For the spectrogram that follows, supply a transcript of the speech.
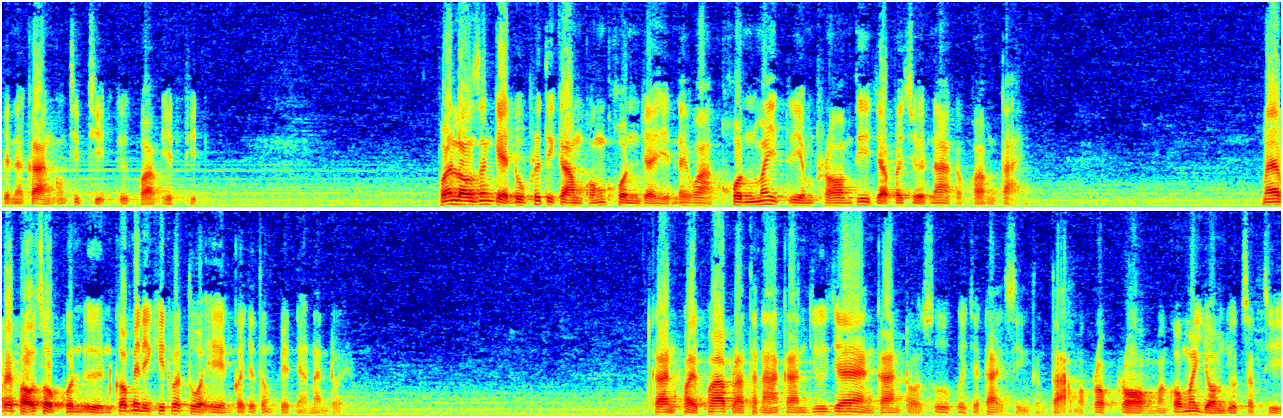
เป็นอาการของทิฏฐิคือความเห็นผิด เพราะลองสังเกตดูพฤติกรรมของคนจะเห็นได้ว่า คนไม่เตรียมพร้อมที่จะะเผชิญหน้ากับความตาย แม้ไปเผาศพคนอื่น ก็ไม่ได้คิดว่าตัวเองก็จะต้องเป็นอย่างนั้นด้วย การขวายคว้าปรารถนาการยื้อแย่งการต่อสู้เพื่อจะได้สิ่งต่าง ๆ มาครอบครอง มันก็ไม่ยอมหยุดสักที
